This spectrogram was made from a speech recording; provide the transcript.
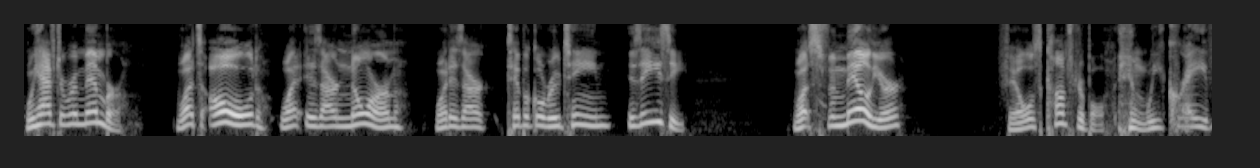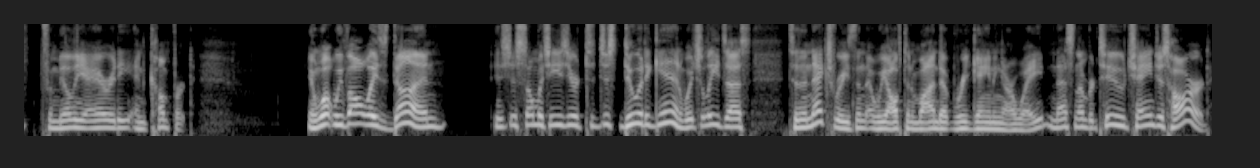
We have to remember what's old, what is our norm, what is our typical routine is easy. What's familiar feels comfortable, and we crave familiarity and comfort. And what we've always done is just so much easier to just do it again, which leads us to the next reason that we often wind up regaining our weight. And that's number two change is hard.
